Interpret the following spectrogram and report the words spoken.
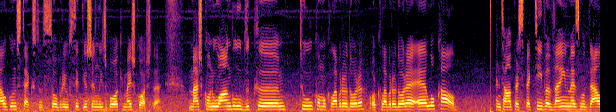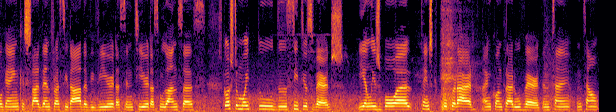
alguns textos sobre os sítios em Lisboa que mais gosta, mas com o ângulo de que tu, como colaboradora ou colaboradora, é local. Então, a perspectiva vem mesmo de alguém que está dentro da cidade, a viver, a sentir as mudanças. Gosto muito de sítios verdes e em Lisboa tens que procurar encontrar o verde. Então, então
